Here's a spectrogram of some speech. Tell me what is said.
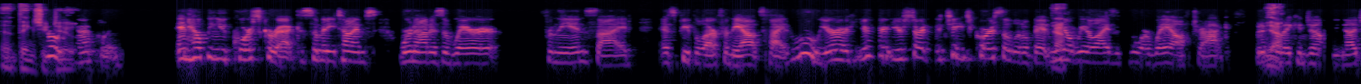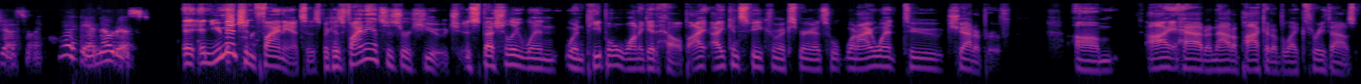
and things you oh, do. exactly. And helping you course correct because so many times we're not as aware from the inside as people are from the outside. Ooh, you're you're you're starting to change course a little bit. Yeah. We don't realize that we're way off track. But if yeah. somebody can gently nudge us, like, hey, I noticed. And, you mentioned finances because finances are huge, especially when when people want to get help. I, I can speak from experience. When I went to Shatterproof, um, I had an out of pocket of like three thousand.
